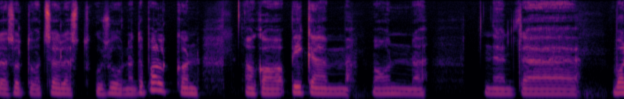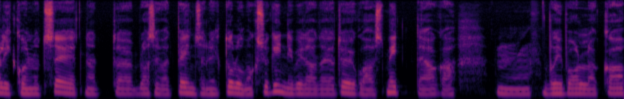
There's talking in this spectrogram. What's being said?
sõltuvalt sellest, kui suur nende palk on. aga pigem on nende valik olnud see, et nad lasevad pensionilt tulumaksu kinni pidada ja töökohast mitte, aga mm, võib-olla ka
